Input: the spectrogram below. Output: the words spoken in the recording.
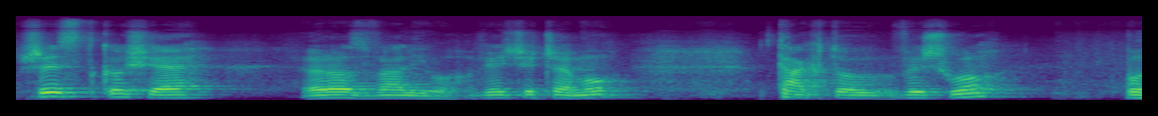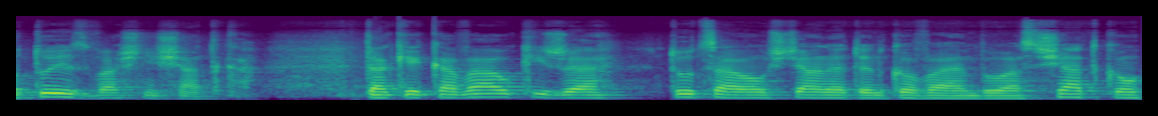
Wszystko się rozwaliło. Wiecie czemu? Tak to wyszło, bo tu jest właśnie siatka. Takie kawałki, że tu całą ścianę tynkowałem była z siatką,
